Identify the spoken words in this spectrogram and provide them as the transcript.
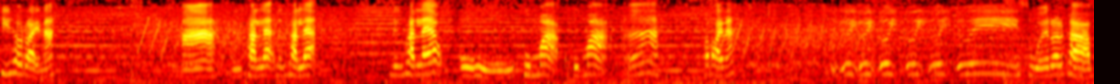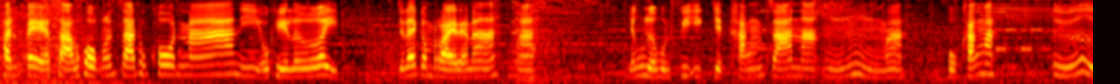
ที่เท่าไหร่นะ อ่าหนึ่งพันละหนึ่งพันละหนึ่งพันแล้ว โอ้โห คุ้มอะ คุ้มอะอ่าเท่าไหร่นะเอ้ยเอ้ยเอ้ยเอ้ยเอ้ยเอ้ยสวยราคาพันแปดสามหกนะจ๊ะทุกคนนะ นี่โอเคเลย จะได้กำไรแล้วนะ มา ยังเหลือหมุนฟรีอีกเจ็ดครั้งนะจ้านะอืมมาหกครั้งมาเออ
